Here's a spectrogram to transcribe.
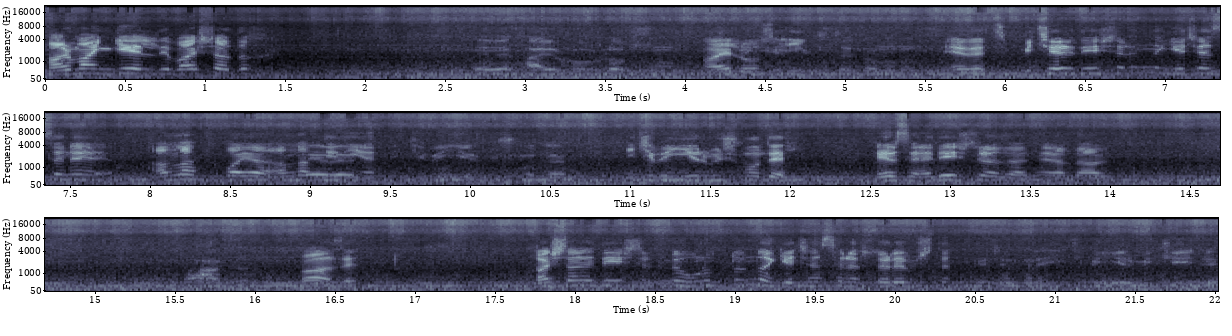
Harman geldi başladık. Evet hayırlı uğurlu olsun. Hayırlı olsun. 2023 sezonumuz. Evet biçeri değiştirdin de geçen sene anlattık bayağı anlat dedin Evet, yani. 2023 model. 2023 model. Her sene değiştiriyor zaten herhalde abi. Bazı. Bazen. Kaç tane değiştirdim ben unuttum da geçen sene söylemiştin. Geçen sene 2022 idi.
